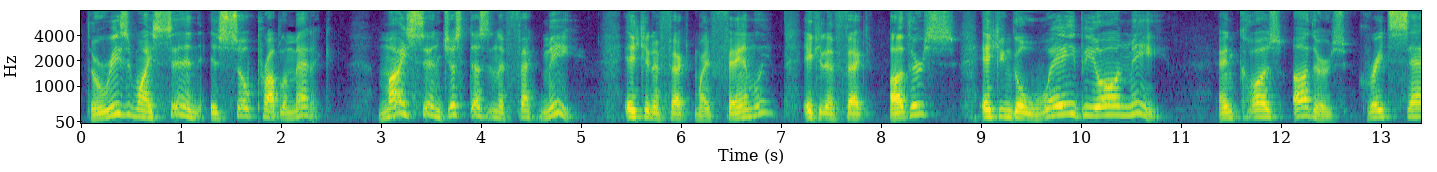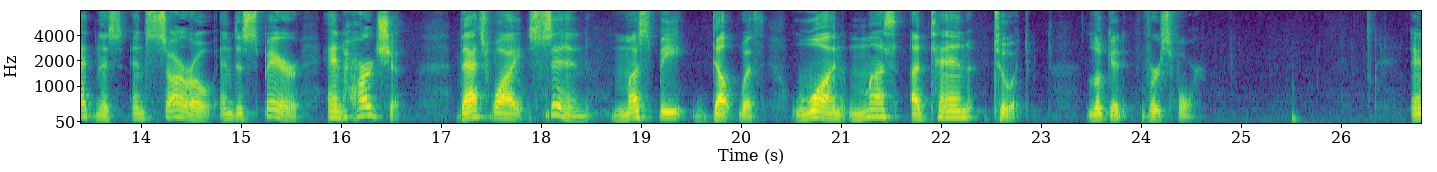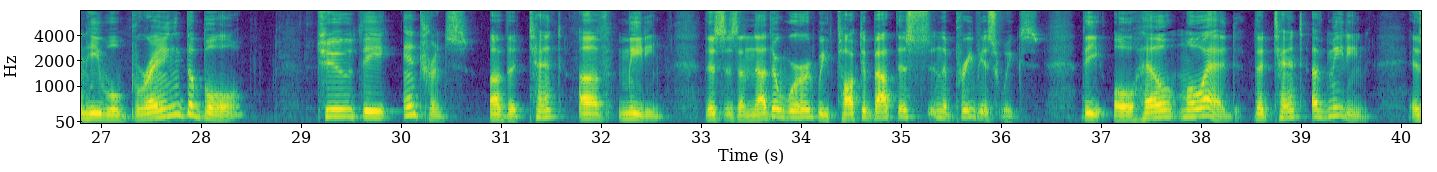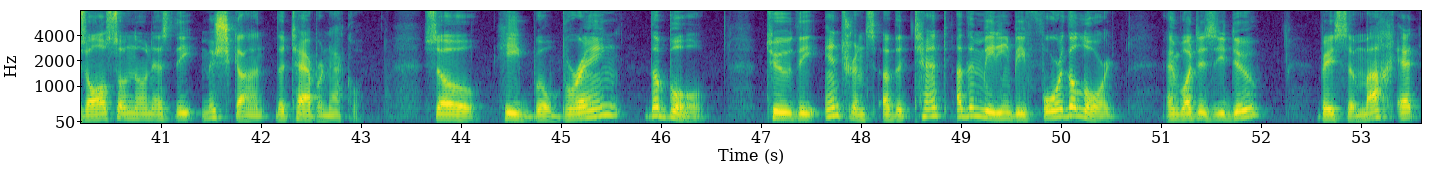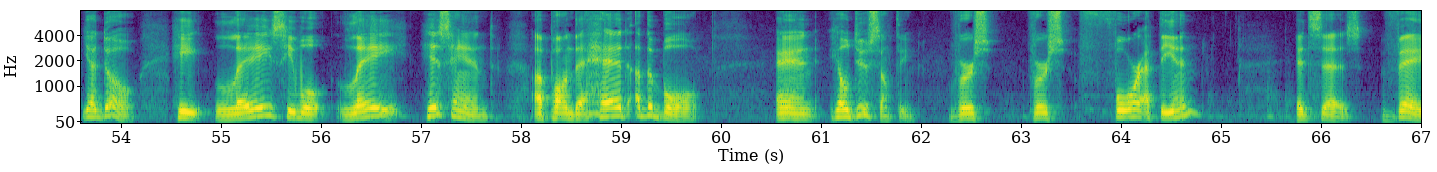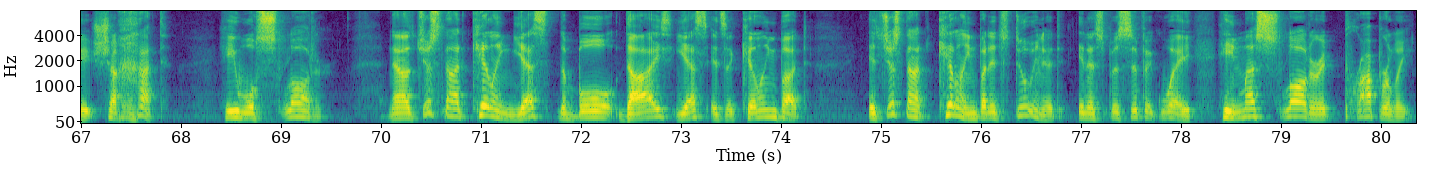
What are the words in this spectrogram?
the reason why sin is so problematic my sin just doesn't affect me. It can affect my family, it can affect others, it can go way beyond me and cause others great sadness and sorrow and despair and hardship. That's why sin must be dealt with. One must attend to it. Look at verse 4. And he will bring the bull to the entrance of the tent of meeting. This is another word. We've talked about this in the previous weeks. The Ohel Moed, the tent of meeting, is also known as the Mishkan, the tabernacle. So he will bring the bull to the entrance of the tent of the meeting before the Lord. And what does he do? Vesamach et yado. He lays, he will lay his hand upon the head of the bull and he'll do something. Verse verse 4 at the end, it says, Ve shachat, he will slaughter. Now, it's just not killing. Yes, the bull dies. Yes, it's a killing, but it's just not killing, but it's doing it in a specific way. He must slaughter it properly.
